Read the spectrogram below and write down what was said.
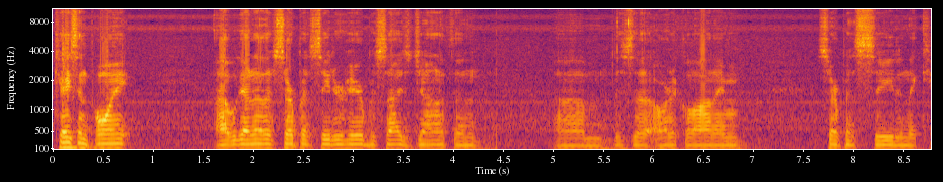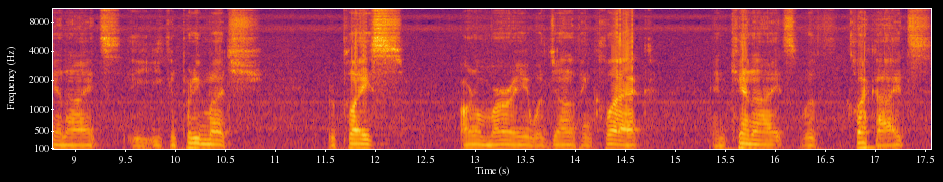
case in point, uh, we got another serpent seeder here besides Jonathan. Um, this is an article on him, Serpent Seed and the Kenites. You, can pretty much replace Arnold Murray with Jonathan Kleck and Kenites with Kleckites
